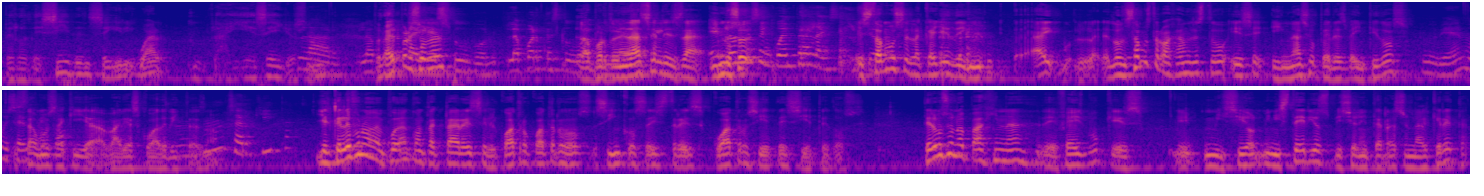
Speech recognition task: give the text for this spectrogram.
pero deciden seguir igual. Ahí es ellos. ¿no? Claro, la Pero hay personas, estuvo, ¿no? la puerta estuvo. la oportunidad se les da. ¿En noso- dónde se encuentra la institución? Estamos en la calle de... Hay- donde estamos trabajando esto es Ignacio Pérez 22. Muy bien, muy Estamos céntrico. aquí a varias cuadritas, ¿no? Ujú, cerquita. Y el teléfono donde me pueden contactar es el 442-563-4772. Tenemos una página de Facebook que es eh, Misión, Ministerios Visión Internacional Querétaro.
